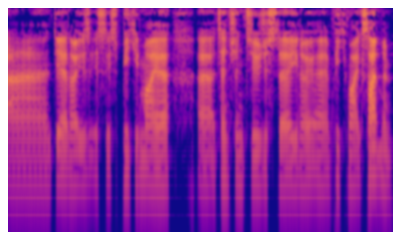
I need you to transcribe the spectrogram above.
and yeah, no, it's it's, it's piquing my uh, uh, attention to just uh, you know uh, piquing my excitement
